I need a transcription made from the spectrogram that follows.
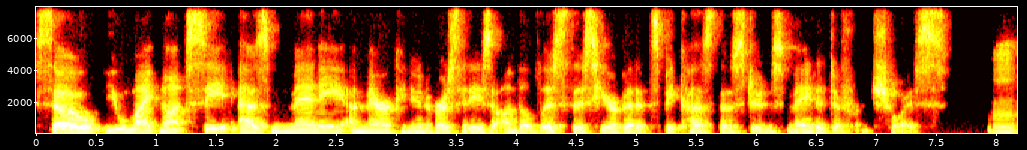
so you might not see as many American universities on the list this year, but it's because those students made a different choice. Mm.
